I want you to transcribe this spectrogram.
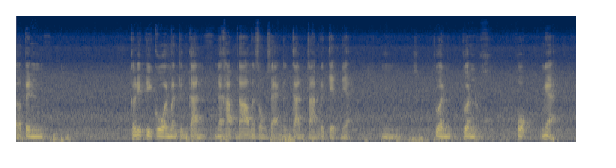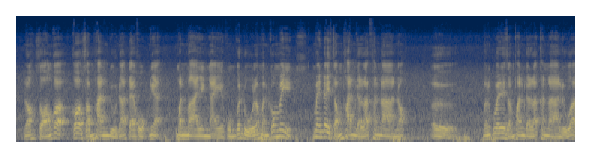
อเป็นเขาเรียกตีโกนมันถึงกันนะครับ ดาวมันส่งแสงถึงกันสามกับเจ็ดเนี่ย อืม ส่วนส่วน หกเนี่ยเนาะสองก็ก็สัมพันธ์อยู่นะ แต่หกเนี่ยมันมายังไง ผมก็ดูแล้วมันก็ไม่ไม่ได้สัมพันธ์กับลัคนาเนาะเออ มันก็ไม่ได้สัมพันธ์กับลัคนาหรือว่า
